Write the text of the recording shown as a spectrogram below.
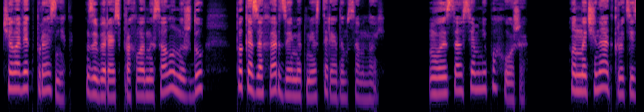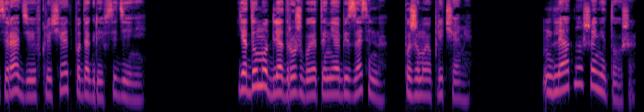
Человек-праздник, забираюсь в прохладный салон и жду, пока Захар займет место рядом со мной. Вы совсем не похожи. Он начинает крутить радио и включает подогрев сидений. Я думаю, для дружбы это не обязательно, пожимаю плечами. Для отношений тоже.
